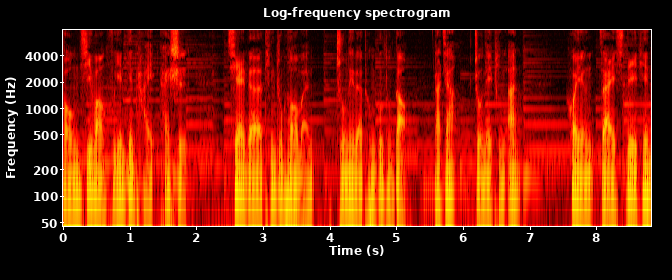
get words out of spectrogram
从希望福音电台开始，亲爱的听众朋友们，主内的同工同道，大家主内平安，欢迎在新的一天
